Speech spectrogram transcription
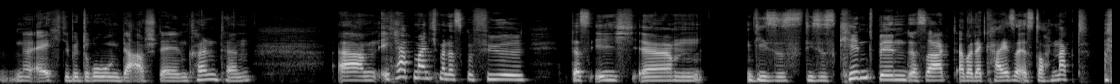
eine echte Bedrohung darstellen könnten. Ähm, ich habe manchmal das Gefühl, dass ich ähm, dieses, dieses Kind bin, das sagt, aber der Kaiser ist doch nackt.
